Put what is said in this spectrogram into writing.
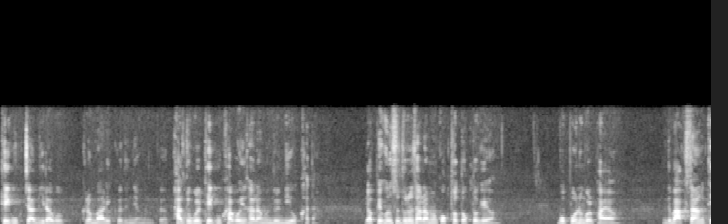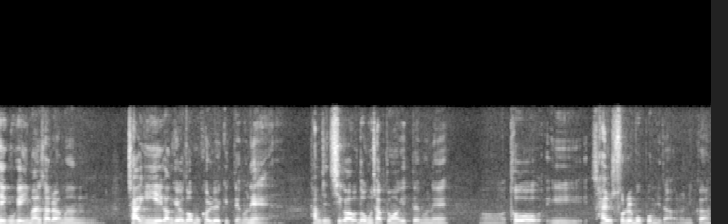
대국자미라고 그런 말이 있거든요. 그러니까 바둑을 대국하고 있는 사람은 늘 미혹하다. 옆에 훈수 두는 사람은 꼭 더 똑똑해요. 못 보는 걸 봐요. 근데 막상 대국에 임한 사람은 자기 이해관계가 너무 걸려있기 때문에 탐진치가 너무 작동하기 때문에 어, 더 이 살 수를 못 봅니다. 그러니까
